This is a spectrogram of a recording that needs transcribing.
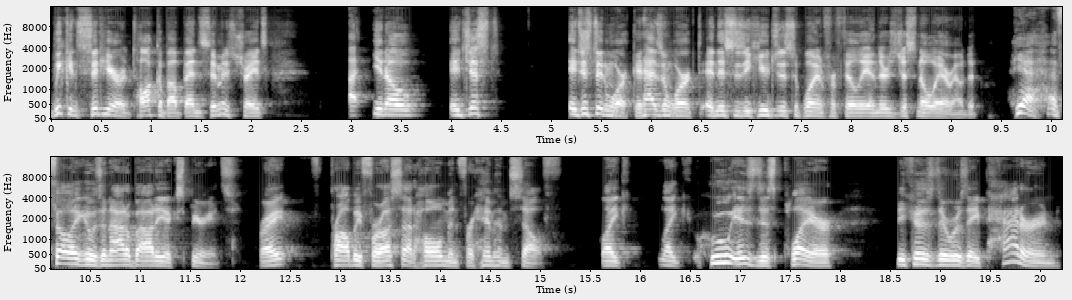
We can sit here and talk about Ben Simmons trades. Uh, you know, it just it just didn't work. It hasn't worked, and this is a huge disappointment for Philly. And there's just no way around it. Yeah, I felt like it was an out of body experience, right? Probably for us at home and for him himself. Like, like who is this player? Because there was a pattern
